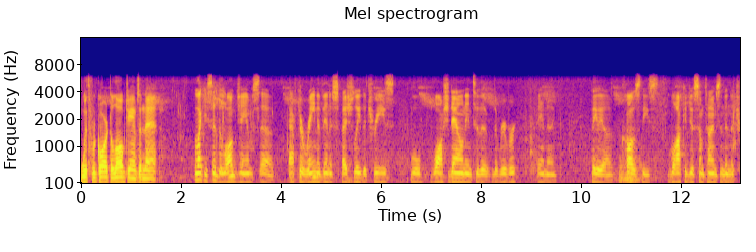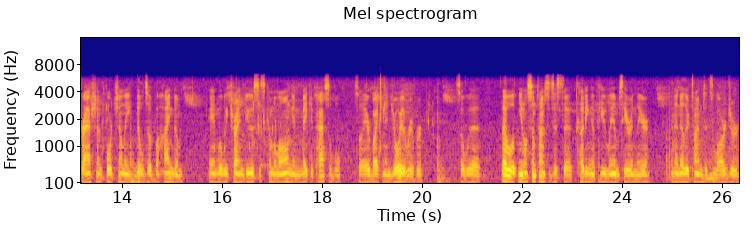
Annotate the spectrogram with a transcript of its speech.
with regard to log jams and that? Like you said, the log jams, uh, after rain event especially, the trees will wash down into the, the river and uh, they uh, cause these blockages sometimes and then the trash unfortunately builds up behind them. And what we try and do is just come along and make it passable so that everybody can enjoy the river. So uh, that will you know sometimes it's just uh, cutting a few limbs here and there and then other times it's larger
